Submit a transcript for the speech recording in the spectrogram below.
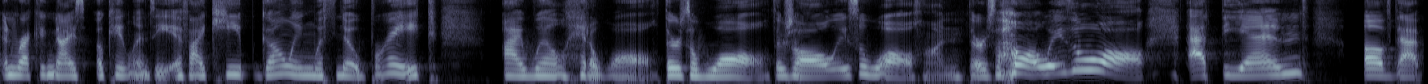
and recognize, okay, Lindsay, if I keep going with no break, I will hit a wall. There's a wall. There's always a wall, hon. There's always a wall. At the end of that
